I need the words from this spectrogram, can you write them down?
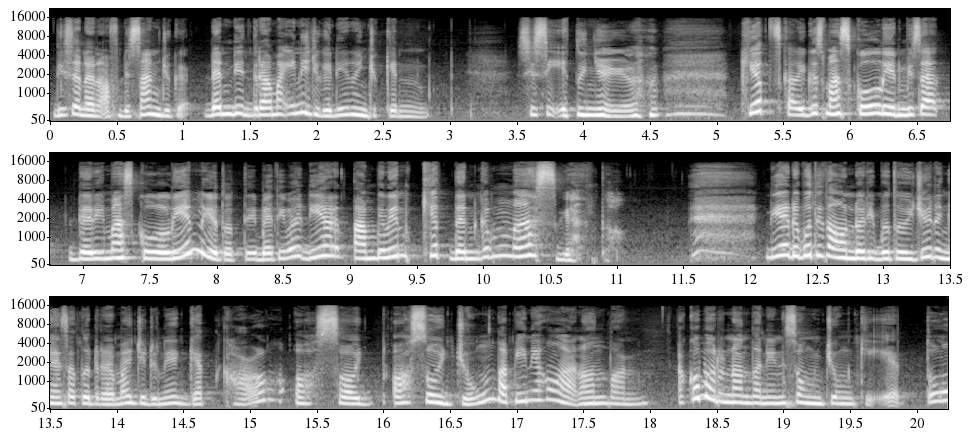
Descendant of the Sun juga. Dan di drama ini juga dia nunjukin sisi itunya gitu. Cute sekaligus maskulin, bisa dari maskulin gitu tiba-tiba dia tampilin cute dan gemas gitu. Dia debut di tahun 2007 dengan satu drama judulnya Get Carl Oh So, oh so Jung, tapi ini aku nggak nonton. Aku baru nontonin Song Joong Ki itu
